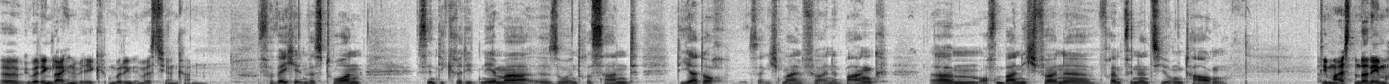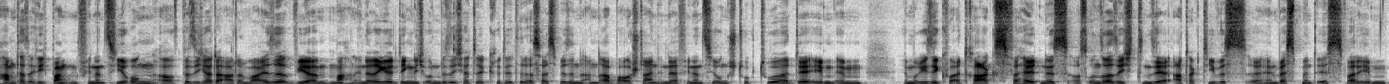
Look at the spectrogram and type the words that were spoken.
äh, über den gleichen Weg unbedingt investieren kann. Für welche Investoren sind die Kreditnehmer äh, so interessant, die ja doch, sage ich mal, für eine Bank ähm, offenbar nicht für eine Fremdfinanzierung taugen? Die meisten Unternehmen haben tatsächlich Bankenfinanzierung auf besicherte Art und Weise. Wir machen in der Regel dinglich unbesicherte Kredite. Das heißt, wir sind ein anderer Baustein in der Finanzierungsstruktur, der eben im, im Risiko-Ertragsverhältnis aus unserer Sicht ein sehr attraktives äh, Investment ist, weil eben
